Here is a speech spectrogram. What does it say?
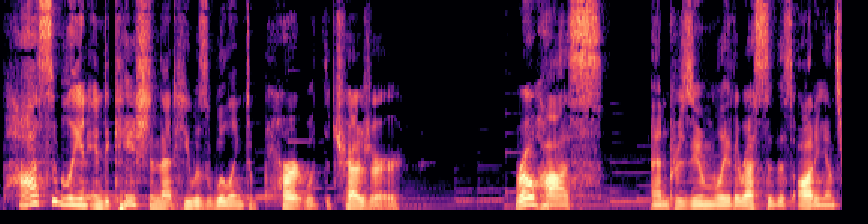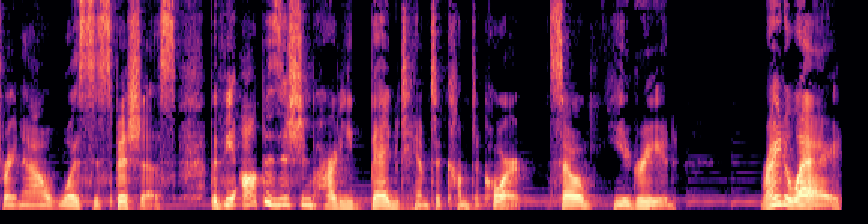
possibly an indication that he was willing to part with the treasure. Roxas, and presumably the rest of this audience right now, was suspicious, but the opposition party begged him to come to court, so he agreed. Right away,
